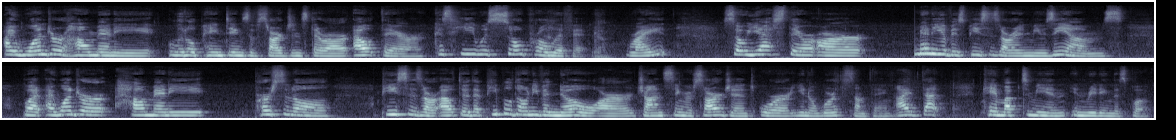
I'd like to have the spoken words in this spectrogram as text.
I wonder how many little paintings of Sargent's there are out there because he was so prolific, yeah, yeah. right? So, yes, there are many of his pieces are in museums, but I wonder how many personal pieces are out there that people don't even know are John Singer Sargent or, you know, worth something. I that came up to me in, in reading this book.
